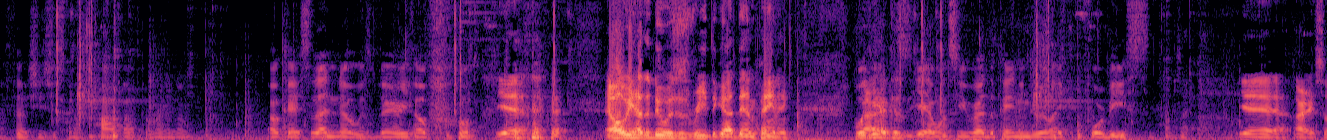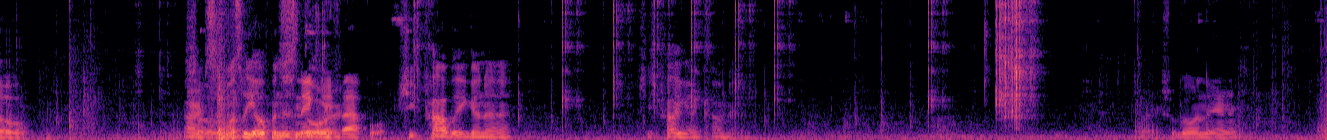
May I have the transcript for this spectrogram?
I feel like she's just gonna pop out the random. Okay, so that note was very helpful. Yeah. And all we had to do was just read the goddamn painting. well, yeah, Alright. because yeah, once you read the painting, you were like four beasts. I was like, Yeah. All right, so all right. So, So, once we open this snake, door, leaf, apple. she's probably gonna, she's probably gonna come in. All right, so go in there. All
